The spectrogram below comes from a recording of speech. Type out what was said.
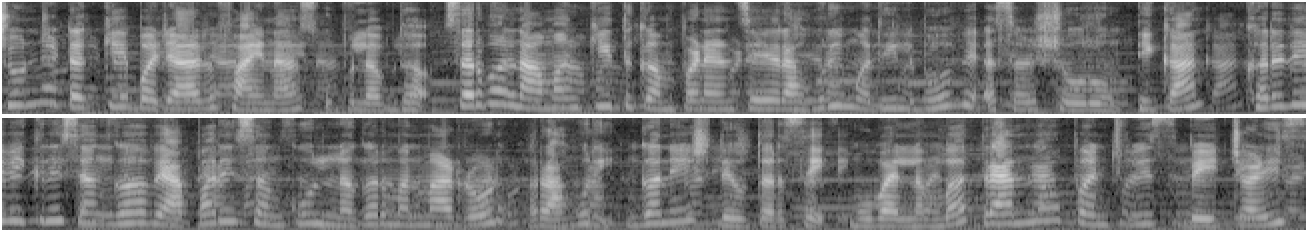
शून्य टक्के बजाज फायनान्स उपलब्ध. सर्व नामांकित कंपन्यांचे राहुरी मधील भव्य असं शोरूम ठिकाण खरेदी विक्री संघ व्यापारी संकुल Nagar Manmad road Rahuri Ganesh Devtarse mobile number त्र्याण्णव पंचवीस बेचाळीस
